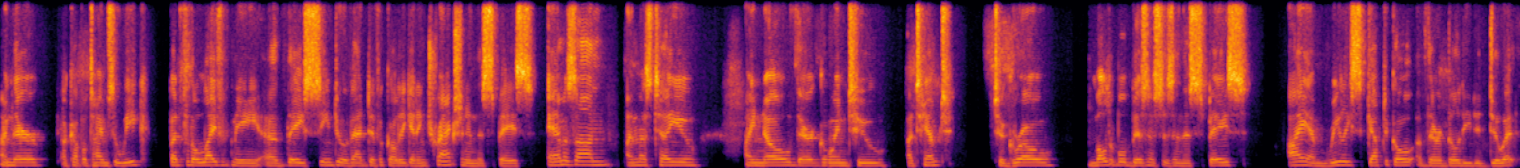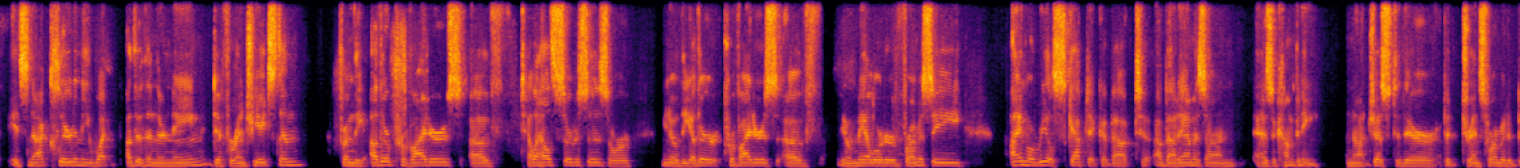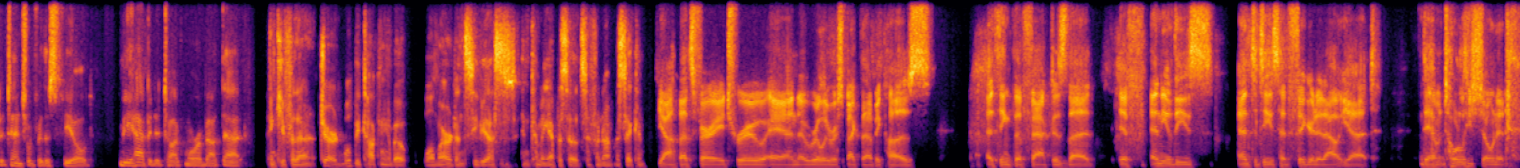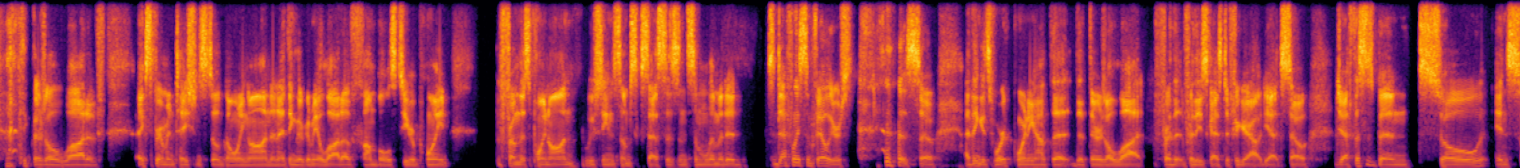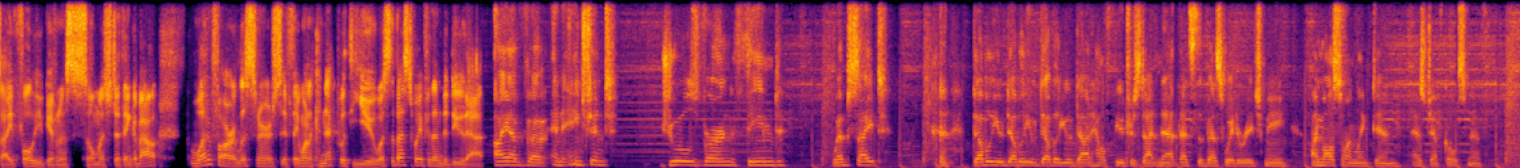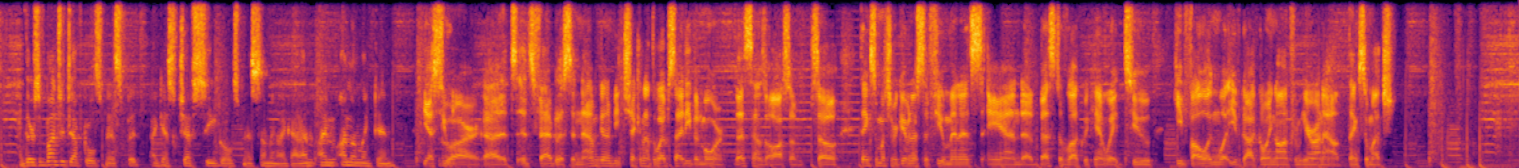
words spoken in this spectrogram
I'm there a couple times a week. But for the life of me, uh, they seem to have had difficulty getting traction in this space. Amazon, I must tell you, I know they're going to attempt to grow multiple businesses in this space. I am really skeptical of their ability to do it. It's not clear to me what, other than their name, differentiates them from the other providers of telehealth services or you know the other providers of you know mail order pharmacy I'm a real skeptic about about Amazon as a company, not just their transformative potential for this field. Be happy to talk more about that. Thank you for that. Jared, we'll be talking about Walmart and CVS in coming episodes, if I'm not mistaken. Yeah, that's very true. And I really respect that because I think the fact is that if any of these entities had figured it out yet, they haven't totally shown it. I think there's a lot of experimentation still going on. And I think there are going to be a lot of fumbles to your point. From this point on, we've seen some successes and some limited so definitely some failures. so I think it's worth pointing out that that there's a lot for the, for these guys to figure out yet. So Jeff, this has been so insightful. You've given us so much to think about. What if our listeners, if they want to connect with you, what's the best way for them to do that? I have uh, an ancient Jules Verne themed website www.healthfutures.net. That's the best way to reach me. I'm also on LinkedIn as Jeff Goldsmith. There's a bunch of Jeff Goldsmiths, but I guess Jeff C. Goldsmith, something like that. I'm, I'm, I'm on LinkedIn. Yes, you are. Uh, it's, it's fabulous. And now I'm going to be checking out the website even more. That sounds awesome. So thanks so much for giving us a few minutes and uh, best of luck. We can't wait to keep following what you've got going on from here on out. Thanks so much.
